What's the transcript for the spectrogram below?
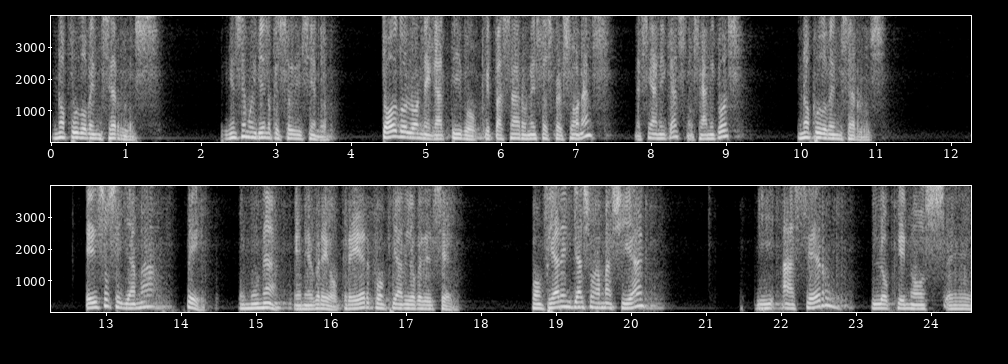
no pudo vencerlos. Fíjense muy bien lo que estoy diciendo. Todo lo negativo que pasaron estas personas mesiánicas, mesiánicos, no pudo vencerlos. Eso se llama fe, emuná en hebreo, creer, confiar y obedecer. Confiar en Yahshua Mashiach y hacer lo que nos eh,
